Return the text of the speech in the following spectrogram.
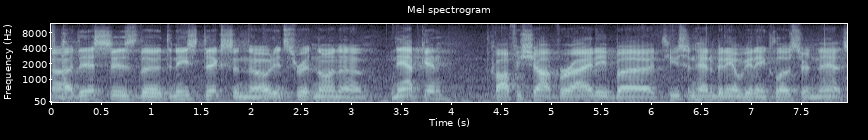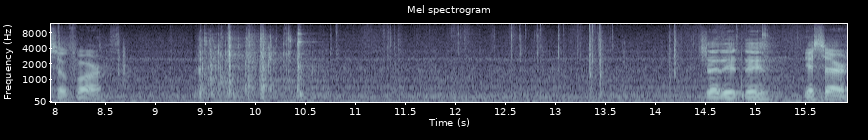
Uh, this is the Denise Dixon note. It's written on a napkin, coffee shop variety, but Houston hadn't been able to get any closer than that so far. Is that it, Dale? Yes, sir.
